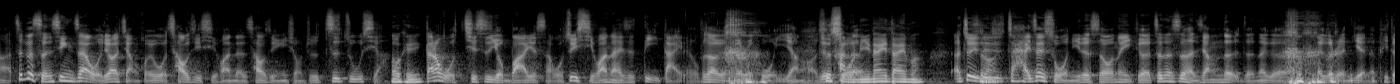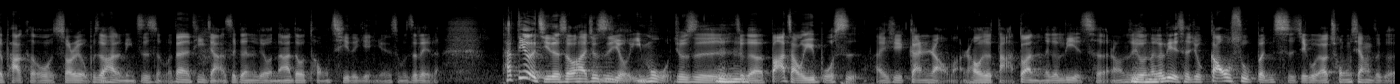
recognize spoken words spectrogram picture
啊，这个神性在我就要讲回我超级喜欢的超级英雄，就是蜘蛛侠。OK，当然我其实有 bias 啊，我最喜欢的还是第一代的，我不知道有没有人跟我一样哈，是索尼那一代吗？啊，对对，在还在索尼的时候，那个真的是很像那的那个 那个人演的 Peter Parker。我 sorry，我不知道他的名字是什么，但是听讲是跟刘纳豆同期的演员什么之类的。他第二集的时候，他就是有一幕，就是这个八爪鱼博士还去干扰嘛，然后就打断了那个列车，然后最后那个列车就高速奔驰，结果要冲向这个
